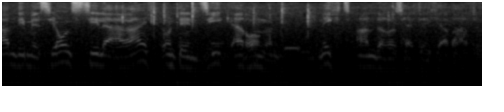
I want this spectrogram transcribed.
Sie haben die Missionsziele erreicht und den Sieg errungen. Nichts anderes hätte ich erwartet.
